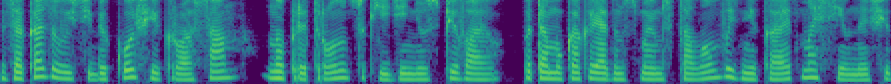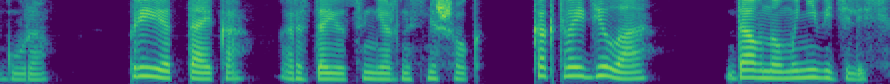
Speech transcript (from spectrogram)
Заказываю себе кофе и круассан, но притронуться к еде не успеваю, потому как рядом с моим столом возникает массивная фигура. «Привет, Тайка!» — раздается нервный смешок. «Как твои дела?» «Давно мы не виделись.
